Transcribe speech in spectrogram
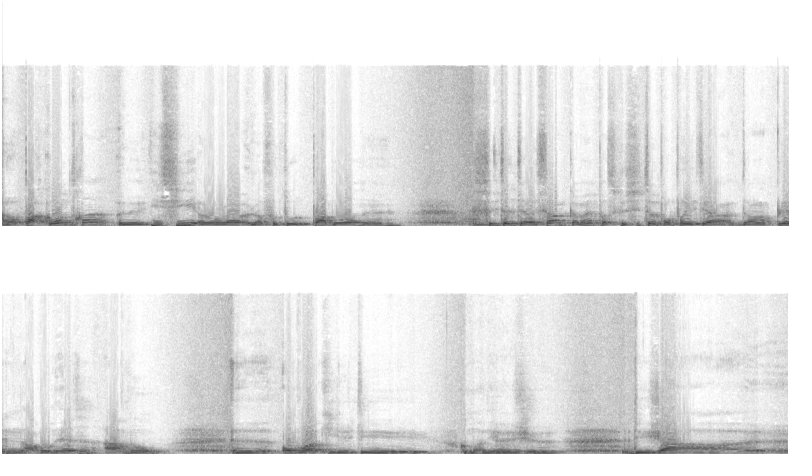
Alors par contre, euh, ici, alors là, la photo pas bonne. Hein. C'est intéressant quand même parce que c'est un propriétaire dans la plaine narbonnaise, Arnaud. Euh, on voit qu'il était, comment dirais-je, déjà euh,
